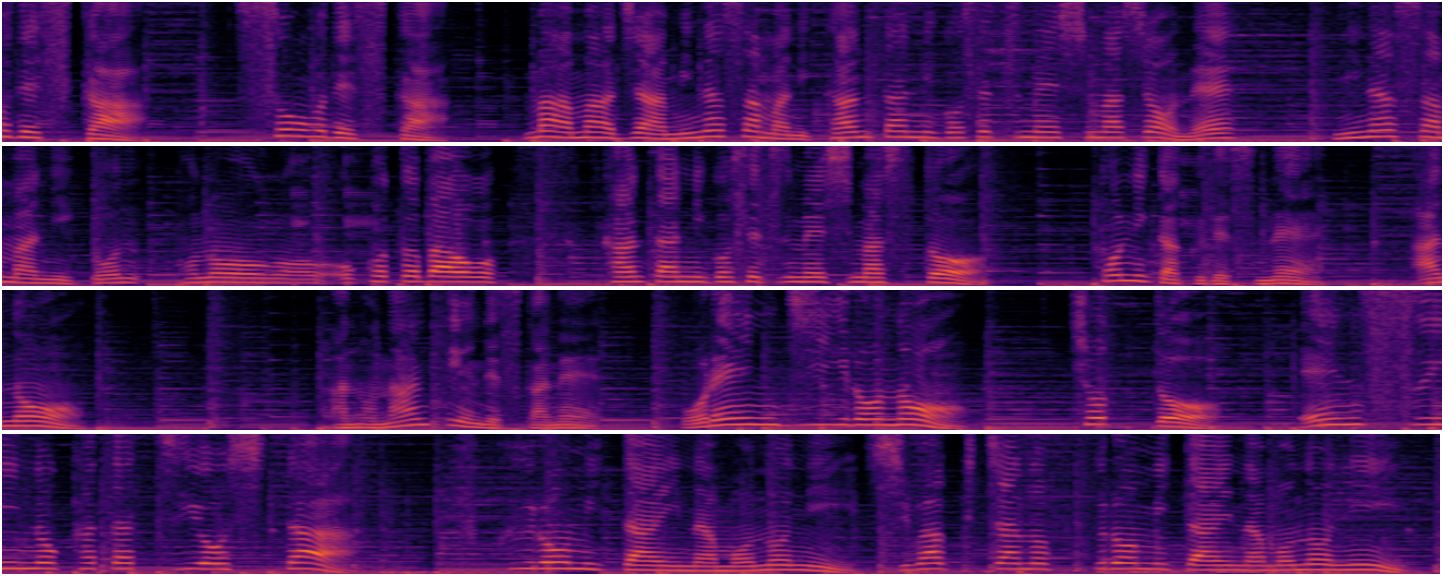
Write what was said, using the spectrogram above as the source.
そうですか。そうですか。まあまあじゃあ皆様に簡単にご説明しましょうね。皆様にここのお言葉を簡単にご説明しますととにかくですねあのあの何て言うんですかね。オレンジ色のちょっと円錐の形をした袋みたいなものにしわくちゃの袋みたいなものに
